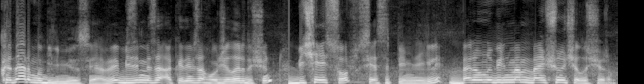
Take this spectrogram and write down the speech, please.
kadar mı bilmiyorsun yani? Ve bizim mesela akademisyen hocaları düşün. Bir şey sor siyaset bilimiyle ilgili. Ben onu bilmem, ben şunu çalışıyorum.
